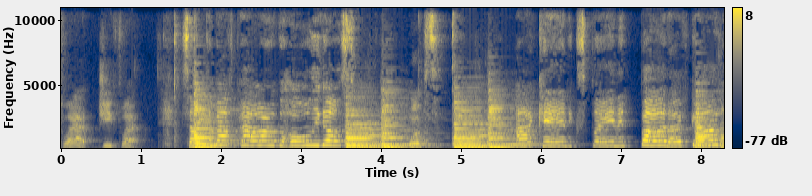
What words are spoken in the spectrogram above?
flat, G flat. Something about the power of the Holy Ghost. Whoops. I can't explain it, but I've got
